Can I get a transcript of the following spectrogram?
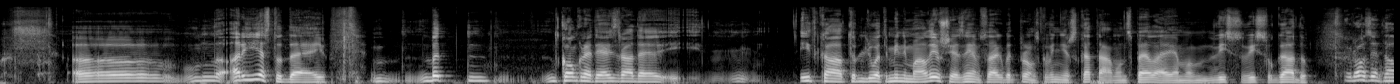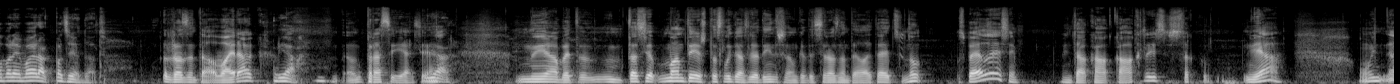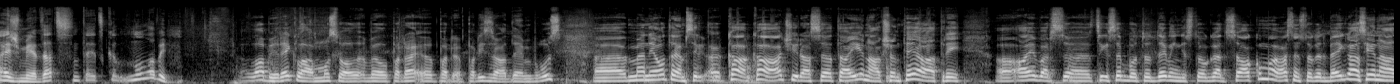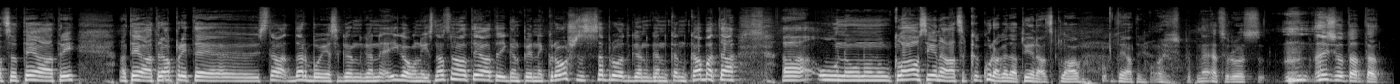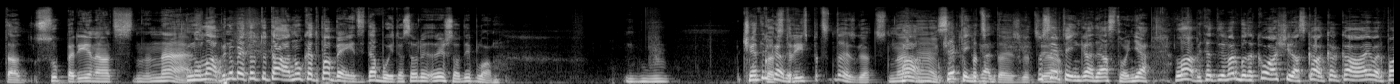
Uh, un arī iestudēju. Bet konkrētajā izrādē It kā tur ļoti minimāli ir šie Ziemassvētki, bet, protams, viņi ir skatāmi un spēlējami visu, visu gadu. Rozentāla varēja vairāk padziedāt. Rozentāla vairāk? Jā. Prasījās, jā. jā. Nu, jā, bet mm, tas, man tieši tas likās ļoti interesanti, kad es Rozentālai teicu, nu, spēlēsim. Viņa tā kā, kā aktrise, es saku, jā. Un viņa aizmiedz acis un teica, ka, nu, labi, Labi, reklāma mums vēl, vēl par, par, par izrādēm būs. Man jautājums ir, kā, kā atšķirās tā ienākšana teātrī? Aivars, cik saprotu, 90. gadu sākumā, 80. gadu beigās ienāca teātrī. Teātra apritē darbojies gan, gan Igaunijas Nacionālajā teātrī, gan pie Nekrošas, saprotu, gan, gan, gan Kabatā. Un, un, un Klaus ienāca, kurā gadā tu ienāci Klaus teātrī? O, es pat neatceros. Es jau tādu tā, tā super ienācis, nē. Nu labi, nu, bet tu, tu tā, nu, kad pabeidzi, dabūji to savu režisora diplomu? Četri gadi. 13. gads. Nē, à, nē, 7 gadi. gads. Nu, 7 gadi, 8. Jā. Labi, tad varbūt ar ko atšķirās, kā, kā, kā Aivar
